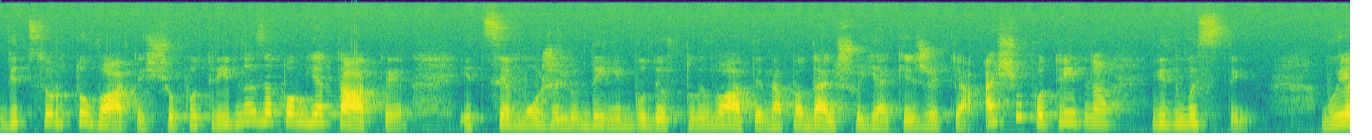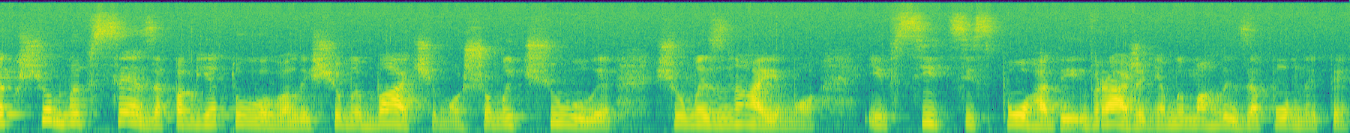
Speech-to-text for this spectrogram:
відсортувати, що потрібно запам'ятати, і це може людині буде впливати на подальшу якість життя, а що потрібно відмести. Бо якщо ми все запам'ятовували, що ми бачимо, що ми чули, що ми знаємо, і всі ці спогади і враження ми могли запомнити,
